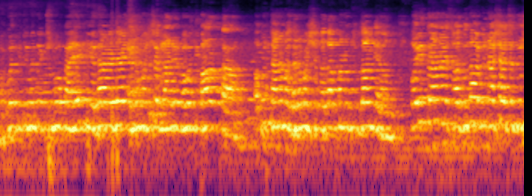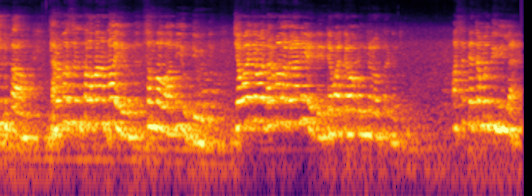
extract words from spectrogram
भगवद्गीतेमध्ये एक श्लोक आहे की यदा वेदाय धर्मस्य ग्लानिर्भवती भारता अपुत्थानम धर्मस्य तदात्मानं सुजाम्यहम परित्राणाय साधुना विनाशाच्या दुष्टताम धर्म संस्थापनाथाय संभवामी युक्ती होती जेव्हा जेव्हा धर्माला ग्लानी येते तेव्हा तेव्हा कोणतरी अवतार घेतो असं त्याच्यामध्ये लिहिलं आहे.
